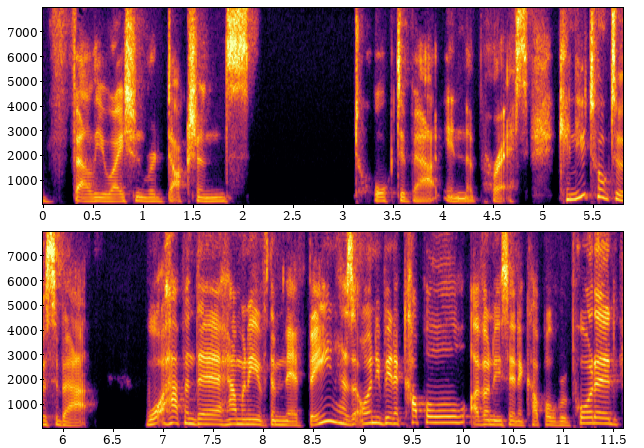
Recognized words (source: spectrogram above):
valuation reductions talked about in the press. Can you talk to us about what happened there? How many of them there've been? Has it only been a couple? I've only seen a couple reported.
